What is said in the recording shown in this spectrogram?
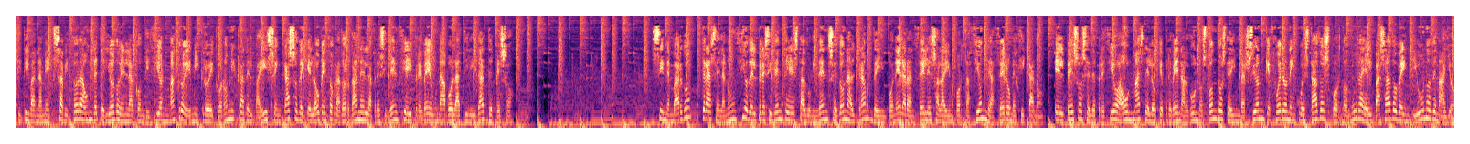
Citibanamex avizora un deterioro en la condición macro y microeconómica del país en caso de que López Obrador gane la presidencia y prevé una volatilidad de peso. Sin embargo, tras el anuncio del presidente estadounidense Donald Trump de imponer aranceles a la importación de acero mexicano, el peso se depreció aún más de lo que prevén algunos fondos de inversión que fueron encuestados por Nomura el pasado 21 de mayo.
